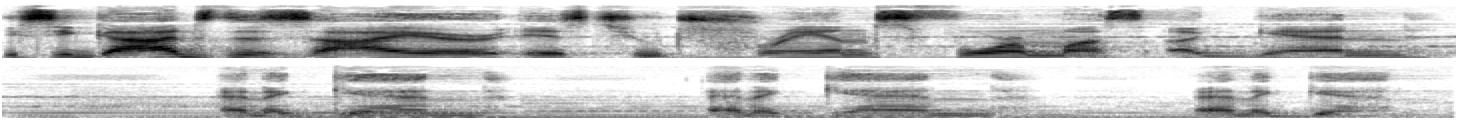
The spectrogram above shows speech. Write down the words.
You see, God's desire is to transform us again and again and again and again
